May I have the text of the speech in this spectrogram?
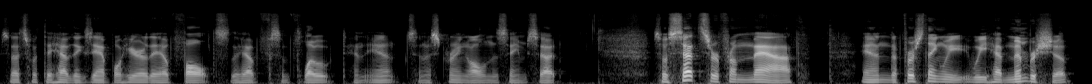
So that's what they have the example here. They have false, they have some float and ints and a string all in the same set. So sets are from math. And the first thing we, we have membership,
